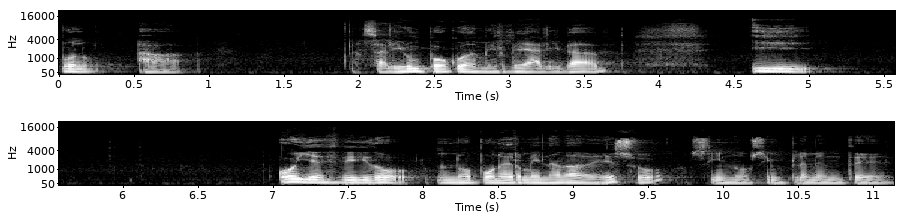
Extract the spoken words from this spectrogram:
bueno, a salir un poco de mi realidad y hoy he decidido no ponerme nada de eso, sino simplemente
